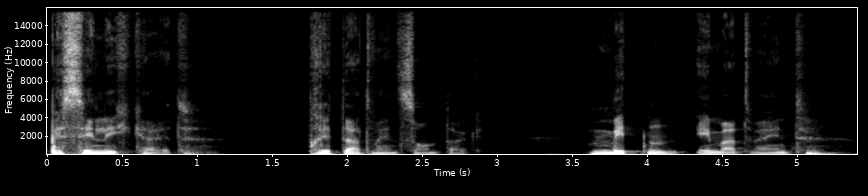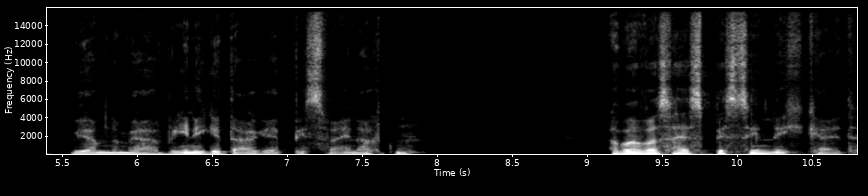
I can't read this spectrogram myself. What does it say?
Besinnlichkeit. Dritter Adventssonntag. Mitten im Advent. Wir haben nur mehr wenige Tage bis Weihnachten. Aber was heißt Besinnlichkeit?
